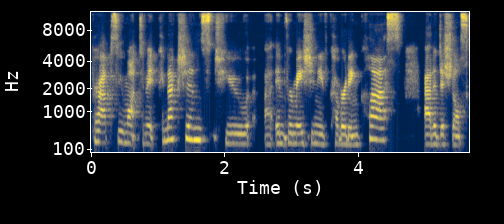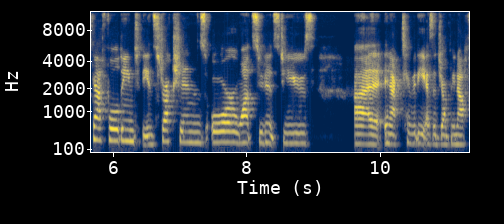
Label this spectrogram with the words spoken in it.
Perhaps you want to make connections to uh, information you've covered in class, add additional scaffolding to the instructions, or want students to use uh, an activity as a jumping off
